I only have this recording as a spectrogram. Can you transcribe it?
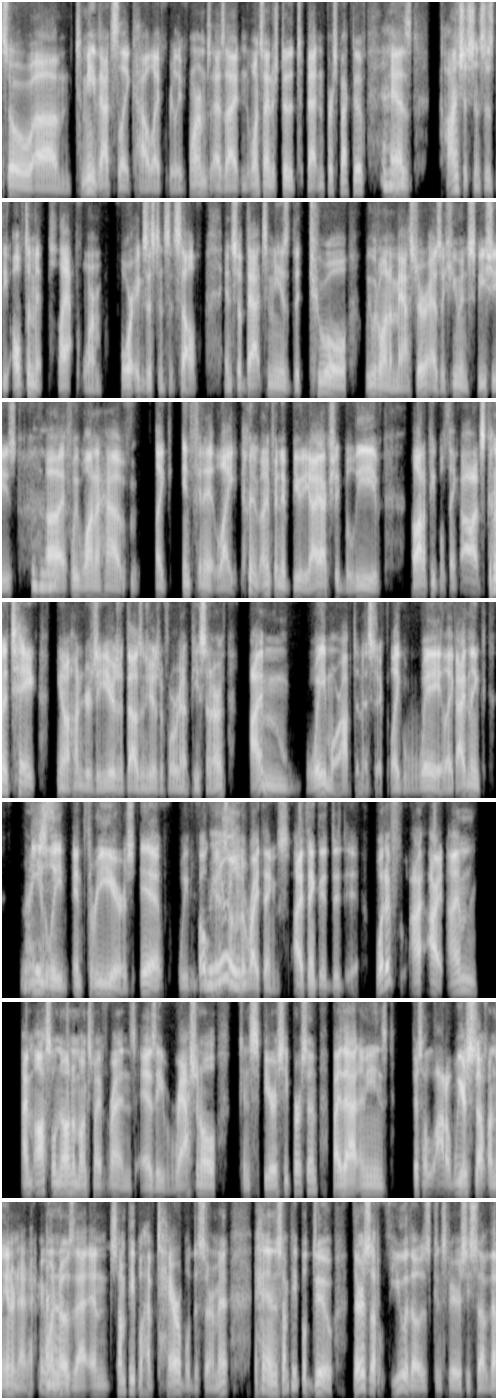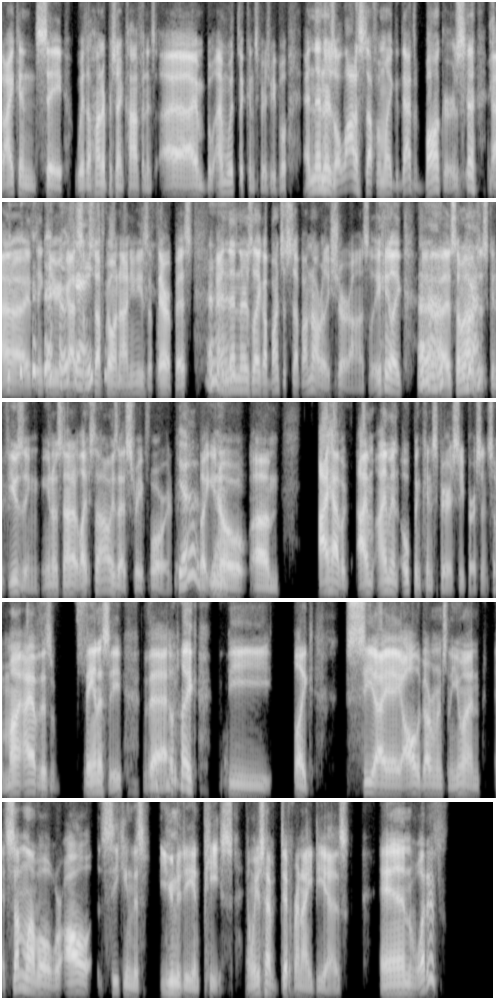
So um, to me, that's like how life really forms. As I once I understood the Tibetan perspective, uh-huh. as consciousness is the ultimate platform for existence itself. And so that to me is the tool we would want to master as a human species mm-hmm. uh, if we want to have like infinite light, infinite beauty. I actually believe a lot of people think, oh, it's going to take, you know, hundreds of years or thousands of years before we're going to have peace on earth. I'm way more optimistic, like way, like I think nice. easily in three years if we focus really? on the right things. I think it, it, it, what if I all right, I'm I'm also known amongst my friends as a rational conspiracy person. By that I means there's a lot of weird stuff on the internet. Everyone uh-huh. knows that. And some people have terrible discernment and some people do. There's a few of those conspiracy stuff that I can say with 100% confidence, I, am I'm, I'm with the conspiracy people. And then there's mm-hmm. a lot of stuff I'm like, that's bonkers. I think you got okay. some stuff going on. You need a therapist. Uh-huh. And then there's like a bunch of stuff I'm not really sure, honestly. like uh-huh. uh, sometimes yeah. it's confusing. You know, it's not life's not always that straightforward. Yeah. But you yeah. know, um, I have a I'm I'm an open conspiracy person. So my I have this fantasy that mm-hmm. like the like CIA, all the governments in the UN, at some level, we're all seeking this unity and peace, and we just have different ideas. And what if,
